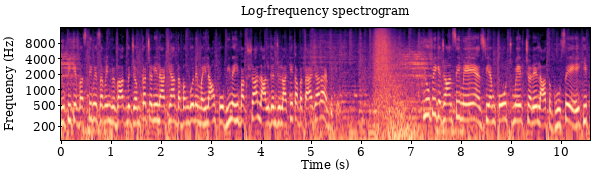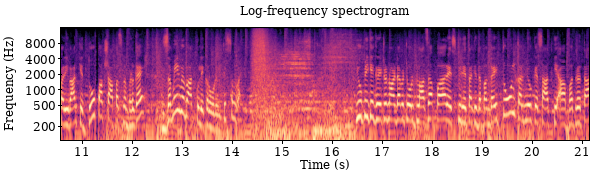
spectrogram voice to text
यूपी के बस्ती में ज़मीन विवाद में जमकर चली लाठियाँ। दबंगों ने महिलाओं को भी नहीं बख्शा। लालगंज इलाके का बताया जा रहा है वीडियो। यूपी के झांसी में एसडीएम कोर्ट में चले लात घूसे। एक ही परिवार के दो पक्ष आपस में भिड़ गए। ज़मीन विवाद को लेकर हो रही थी सुनवाई। यूपी के ग्रेटर नोएडा में टोल प्लाजा पर एसपी नेता की दबंगई टोल कर्मियों के साथ की अभद्रता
